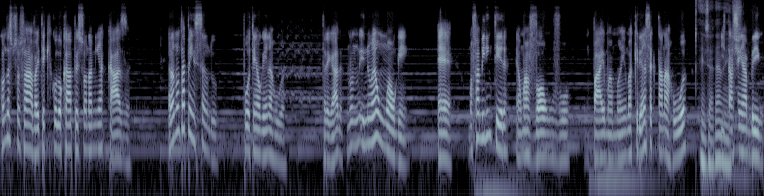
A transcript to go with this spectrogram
quando as pessoas falam, ah, vai ter que colocar a pessoa na minha casa, ela não tá pensando, pô, tem alguém na rua, tá ligado? Não, e não é um alguém, é uma família inteira. É uma avó, um vô, um pai, uma mãe, uma criança que está na rua Exatamente. e tá sem abrigo.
